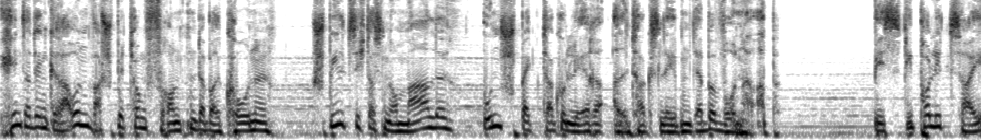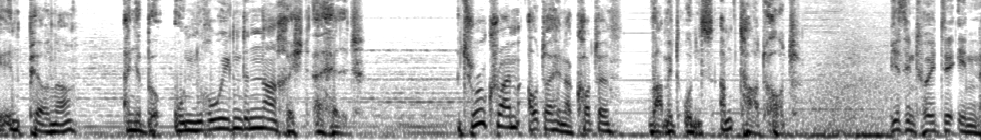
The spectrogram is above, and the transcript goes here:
Hinter den grauen Waschbetonfronten der Balkone spielt sich das normale, unspektakuläre Alltagsleben der Bewohner ab. Bis die Polizei in Pirna eine beunruhigende Nachricht erhält. True Crime Autor Henner Kotte war mit uns am Tatort. Wir sind heute in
